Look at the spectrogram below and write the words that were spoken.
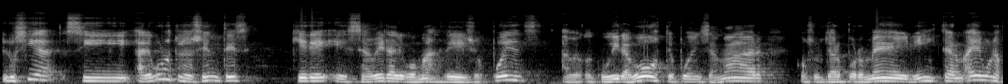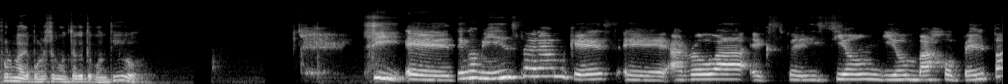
Lucía, si alguno de tus oyentes quiere eh, saber algo más de ellos, pueden acudir a vos, te pueden llamar, consultar por mail, Instagram. ¿Hay alguna forma de ponerse en contacto contigo? Sí, eh, tengo mi Instagram que es eh, arroba expedición-pelpa.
